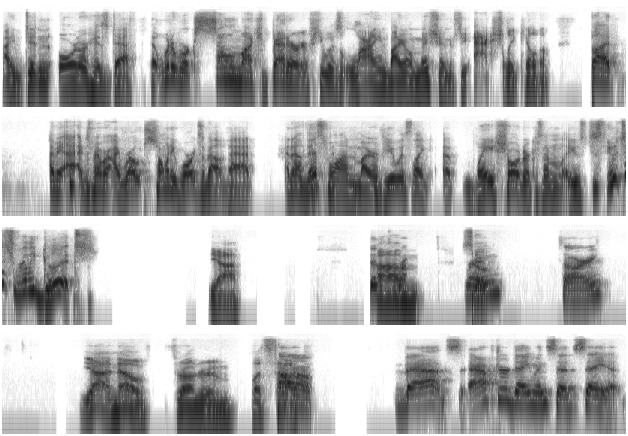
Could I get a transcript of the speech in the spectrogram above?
"I didn't order his death." That would have worked so much better if she was lying by omission if she actually killed him. But I mean, I I just remember I wrote so many words about that. And now this one, my review was like uh, way shorter because I'm. It was just. It was just really good. Yeah. the throne Um so room. Sorry. yeah, no, throne room. Let's talk. Um, that's after Daemon said, say it.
